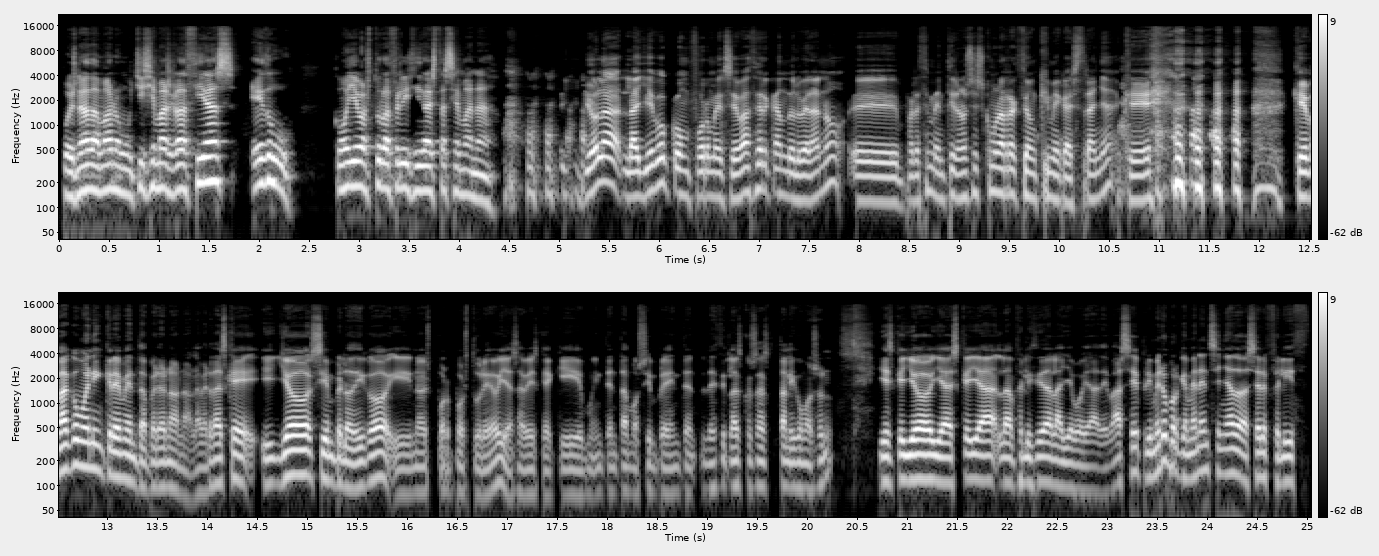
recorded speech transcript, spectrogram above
Pues nada, Manu, muchísimas gracias. Edu, ¿Cómo llevas tú la felicidad esta semana? Yo la, llevo conforme se va acercando el verano. Eh, parece mentira, no sé, es como una reacción química extraña que, que va como en incremento, pero no, no, la verdad es que yo siempre lo digo y no es por postureo, ya sabéis que aquí intentamos siempre decir las cosas tal y como son. Y es que yo ya es que ya la felicidad la llevo ya de base. Primero porque me han enseñado a ser feliz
